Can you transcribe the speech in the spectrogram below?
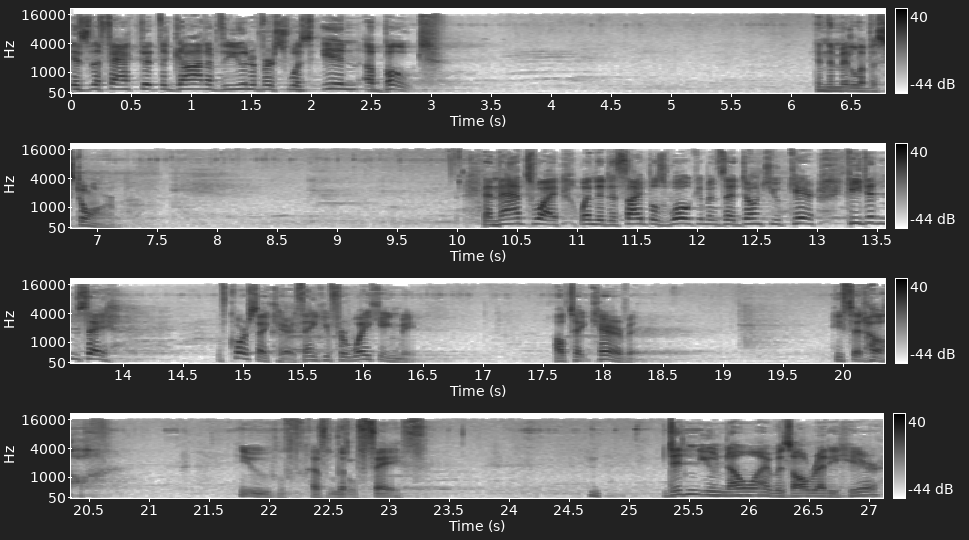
is the fact that the God of the universe was in a boat in the middle of a storm. And that's why when the disciples woke him and said, Don't you care? He didn't say, of course I care. Thank you for waking me. I'll take care of it. He said, Oh, you have little faith. Didn't you know I was already here?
